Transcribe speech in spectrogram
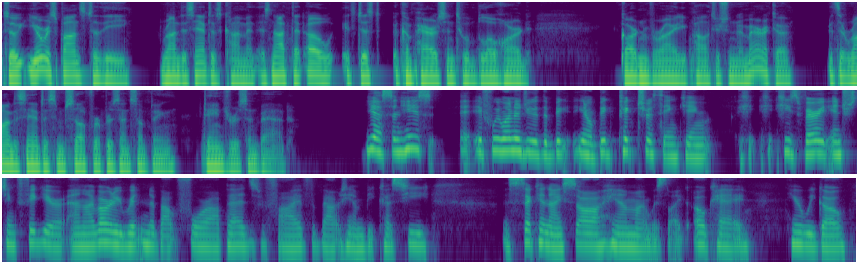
So, your response to the Ron DeSantis comment is not that, oh, it's just a comparison to a blowhard garden variety politician in America. It's that Ron DeSantis himself represents something dangerous and bad. Yes, and he's if we want to do the big, you know, big picture thinking, he, he's very interesting figure, and I've already written about four op-eds or five about him because he the second I saw him, I was like, okay, here we go.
